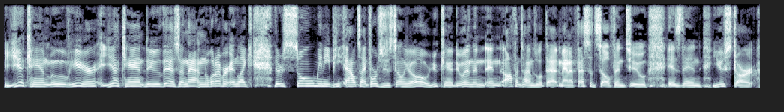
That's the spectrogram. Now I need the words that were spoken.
You can't move here. You can't do this and that and whatever. And like, there's so many outside forces just telling you, oh, you can't do it. And then, and oftentimes what that manifests itself into is then you start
